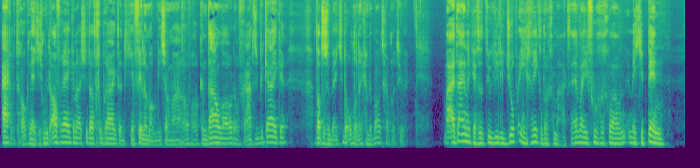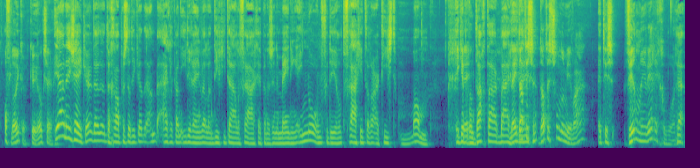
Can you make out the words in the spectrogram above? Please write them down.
eigenlijk toch ook netjes moet afrekenen als je dat gebruikt. Dat je een film ook niet zomaar overal kunt downloaden of gratis bekijken. Dat is een beetje de onderliggende boodschap natuurlijk. Maar uiteindelijk heeft het natuurlijk jullie job ingewikkelder gemaakt. Hè? Waar je vroeger gewoon met je pen... Of leuker, kun je ook zeggen. Ja, nee, zeker. De, de grap is dat ik eigenlijk aan iedereen wel een digitale vraag heb. En dan zijn de meningen enorm verdeeld. Vraag je het aan een artiest? Man, ik heb Nee. er een dagtaak bij Nee, dat is, dat is zonder meer waar. Het is veel meer werk geworden. Ja.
